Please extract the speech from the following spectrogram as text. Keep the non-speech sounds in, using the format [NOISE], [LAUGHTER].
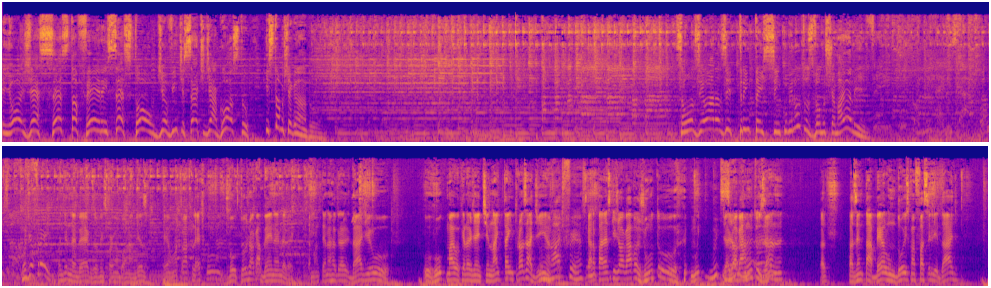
Bem, hoje é sexta-feira, em sextou, dia 27 de agosto. Estamos chegando. São 11 horas e 35 minutos. Vamos chamar ele. Bom dia, Frei. Bom dia, Lindenberg, os ouvintes do programa Bola na Mesa. É, ontem o Atlético voltou a jogar bem, né, Lindenberg? Tá mantendo a regularidade e o, o Hulk, mais aquele argentino lá, tá entrosadinho. Não há diferença. Os caras parecem que jogavam junto [LAUGHS] muito, Muitos já jogavam né? muitos É. anos, né? Tá Fazendo tabela, um dois com a facilidade.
